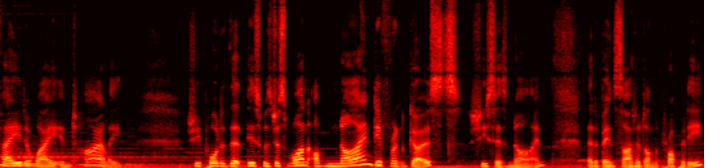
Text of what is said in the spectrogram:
fade away entirely. She reported that this was just one of nine different ghosts, she says nine, that have been sighted on the property.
